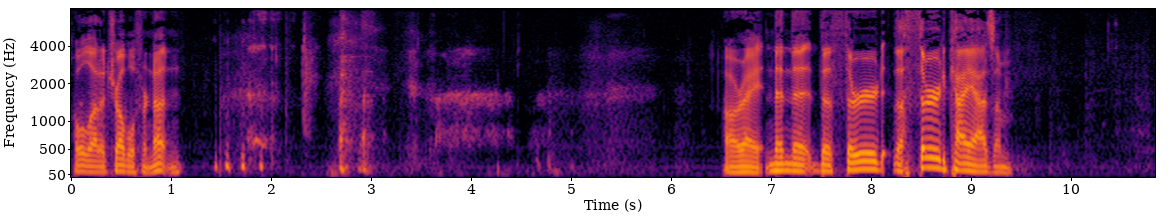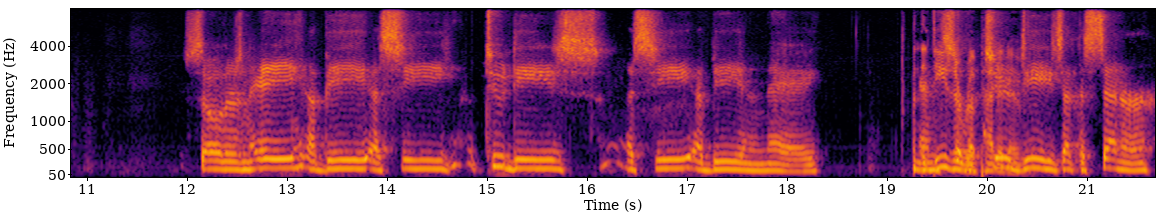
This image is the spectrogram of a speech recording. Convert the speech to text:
Whole lot of trouble for nothing. All right, and then the the third the third chiasm. So there's an A, a B, a C, two D's, a C, a B, and an A. And the D's so are the repetitive. two D's at the center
